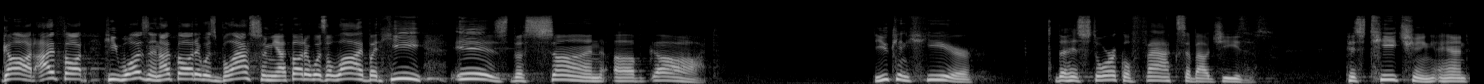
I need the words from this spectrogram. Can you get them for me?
God. I thought he wasn't. I thought it was blasphemy. I thought it was a lie, but he is the Son of God. You can hear the historical facts about Jesus, his teaching and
